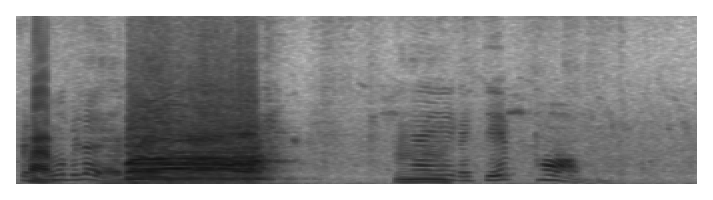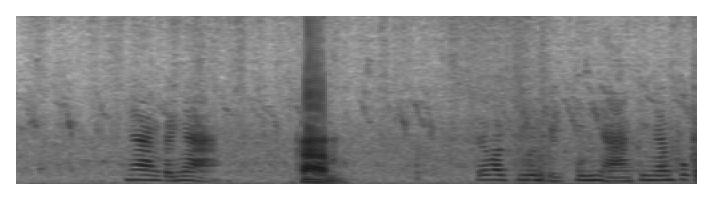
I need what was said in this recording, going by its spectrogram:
เสครับมอไปเลยอืใหญ่มก็เจ็บพร้อมย่างก็ย่างครับแต่ว่ากินก็กินหยากินหยังปก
